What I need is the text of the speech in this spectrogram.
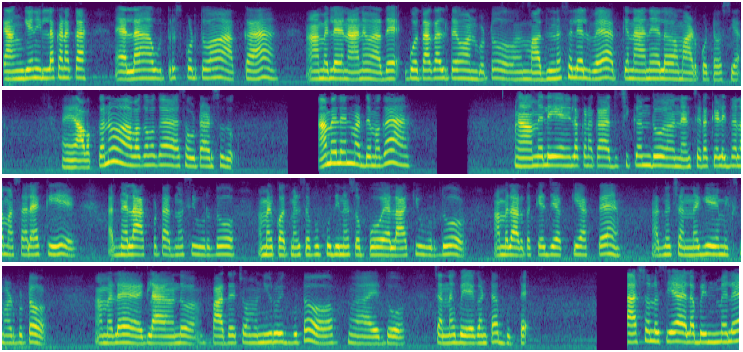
ಹಂಗೇನಿಲ್ಲ ಕಣಕ್ಕ. ಎಲ್ಲ ಉತ್ತರಿಸ್ಕೊಡ್ತು ಅಕ್ಕ. ಆಮೇಲೆ ನಾನು ಅದೇ ಗೊತ್ತಾಗಲ್ತೇವೆ ಅಂದ್ಬಿಟ್ಟು ಮೊದಲನೇ ಸಲ ಅಲ್ವೇ? ಅದಕ್ಕೆ ನಾನೇ ಎಲ್ಲ ಮಾಡಿಕೊಟ್ಟೆ ಹೊಸ್ಯ ಅವಕ್ಕನೂ ಅವಾಗವಾಗ ಸೌಟ ಆಡಿಸೋದು. ಆಮೇಲೆ ಏನು ಮಾಡಿದೆ ಮಗ? ಆಮೇಲೆ ಏನಿಲ್ಲ ಕಣಕ ಅದು ಚಿಕನ್ದು ನೆನ್ಸಿಡ ಕೇಳಿದ್ದಲ್ಲ ಮಸಾಲೆ ಹಾಕಿ. ಅದನ್ನೆಲ್ಲ ಹಾಕ್ಬಿಟ್ಟು ಅದನ್ನ ಸಿ ಹುರಿದು ಆಮೇಲೆ ಕೊತ್ತಂಬರಿ ಸೊಪ್ಪು, ಪುದೀನ ಸೊಪ್ಪು ಎಲ್ಲ ಹಾಕಿ ಹುರಿದು, ಆಮೇಲೆ ಅರ್ಧ ಕೆ ಜಿ ಅಕ್ಕಿ ಹಾಕ್ತೆ ಅದನ್ನ ಚೆನ್ನಾಗಿ ಮಿಕ್ಸ್ ಮಾಡಿಬಿಟ್ಟು, ಆಮೇಲೆ ಗ್ಲಾ ಒಂದು ಪಾದೆ ಚೊಂಬ ನೀರು ಇದ್ಬಿಟ್ಟು ಇದು ಚೆನ್ನಾಗಿ ಬೇಗಂಟ ಬಿಟ್ಟೆ. ಲಾಸ್ಟಲ್ಲಿ ಹಸಿ ಎಲ್ಲ ಬೆಂದ್ಮೇಲೆ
